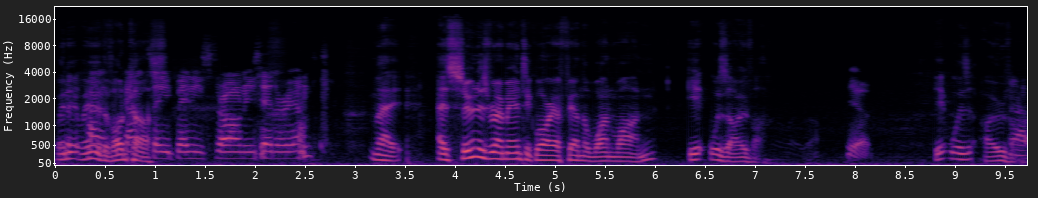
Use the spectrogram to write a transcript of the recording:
when, it, when he the Apparently Can't vodcast. see Benny's throwing his head around. Mate, as soon as Romantic Warrior found the 1 1, it was over. Yeah. It was over. Yeah.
